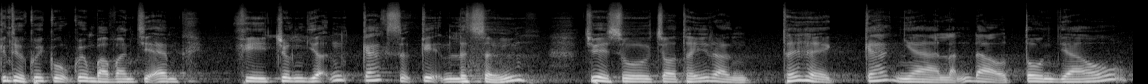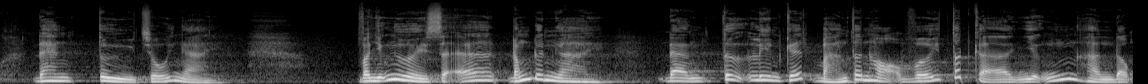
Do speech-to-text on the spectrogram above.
Kính thưa quý cụ, quý ông bà và anh chị em, khi trưng dẫn các sự kiện lịch sử, Chúa Giêsu cho thấy rằng thế hệ các nhà lãnh đạo tôn giáo đang từ chối Ngài. Và những người sẽ đóng đinh Ngài đang tự liên kết bản thân họ với tất cả những hành động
